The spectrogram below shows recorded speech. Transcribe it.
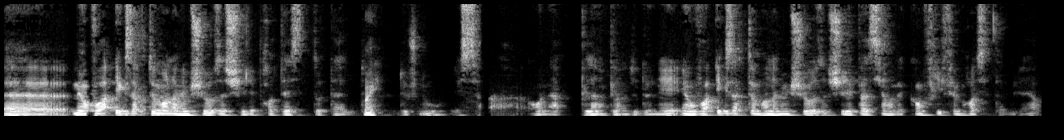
Euh, mais on voit exactement la même chose chez les prothèses totales de, genoux. Et ça, on a plein, plein de données. Et on voit exactement la même chose chez les patients avec conflit fémoro-acétabulaire.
